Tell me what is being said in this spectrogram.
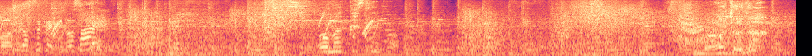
任せてください。お任せを。まだだ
